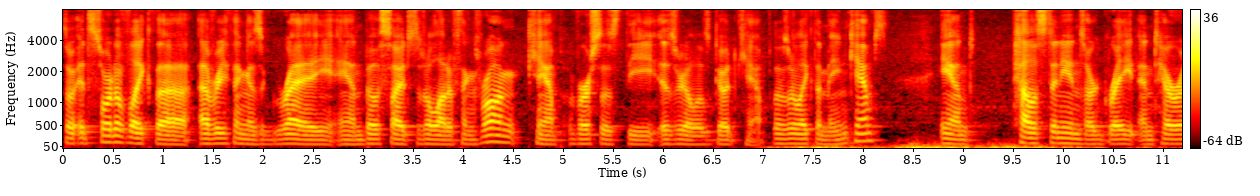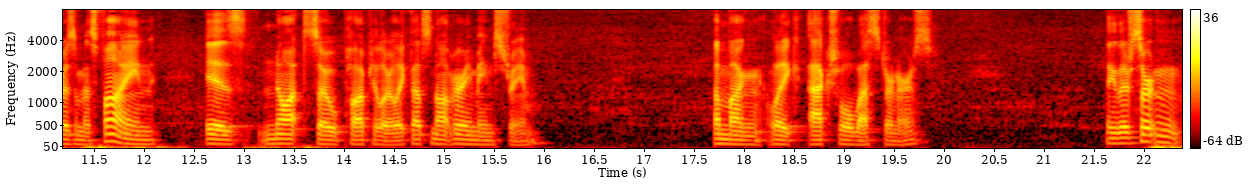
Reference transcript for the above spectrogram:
So it's sort of like the everything is gray and both sides did a lot of things wrong camp versus the Israel is good camp. Those are like the main camps. And Palestinians are great and terrorism is fine is not so popular. Like that's not very mainstream among like actual Westerners. Like there's certain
